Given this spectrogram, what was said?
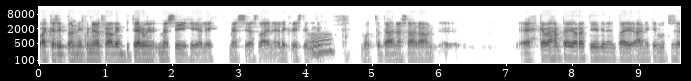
vaikka sitten on niin kuin neutraalimpi termi messihi, eli messiaslainen, eli kristitty, mm. mutta tämä nasara on ehkä vähän pejoratiivinen tai ainakin, mutta se,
